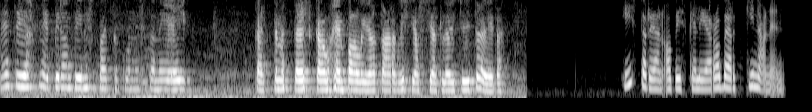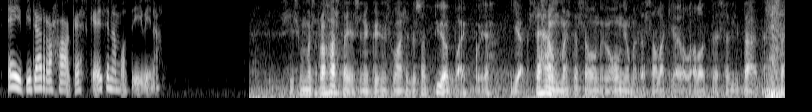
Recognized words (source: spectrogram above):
En tiedä, me pidän pienistä paikkakunnista, niin ei välttämättä edes kauhean paljon tarvisi, jos sieltä löytyy töitä. Historian opiskelija Robert Kinanen ei pidä rahaa keskeisenä motiivina. Siis mun mielestä rahasta ei ole siinä kysymys, vaan se, että saa työpaikkoja. Ja sehän on mun mielestä tässä on ongelma tässä lakialoitteessa ylipäätänsä.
